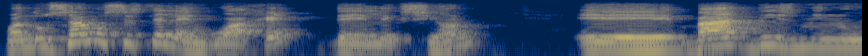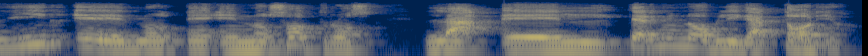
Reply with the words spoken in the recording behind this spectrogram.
Cuando usamos este lenguaje de elección, eh, va a disminuir eh, en nosotros el término obligatorio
